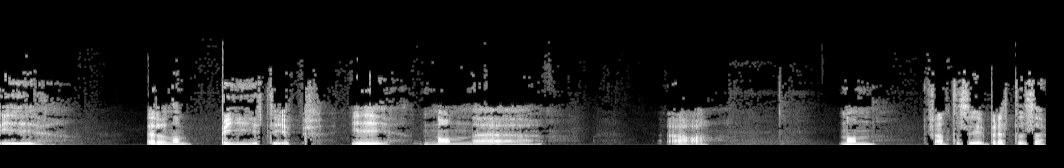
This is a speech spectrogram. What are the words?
i... Eller någon by, typ. I någon... ja... Någon fantasyberättelse.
